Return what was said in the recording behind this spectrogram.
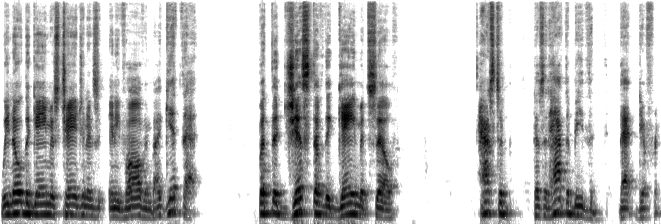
We know the game is changing and evolving, but I get that. But the gist of the game itself has to, does it have to be the, that different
